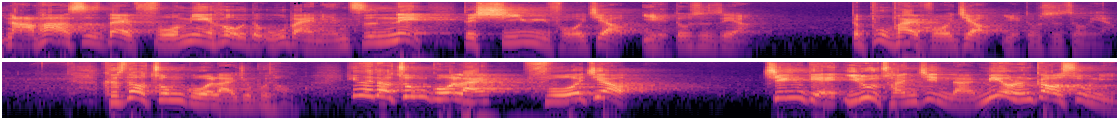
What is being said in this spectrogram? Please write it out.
哪怕是在佛灭后的五百年之内的西域佛教，也都是这样的部派佛教也都是这样。可是到中国来就不同，因为到中国来，佛教经典一路传进来，没有人告诉你。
